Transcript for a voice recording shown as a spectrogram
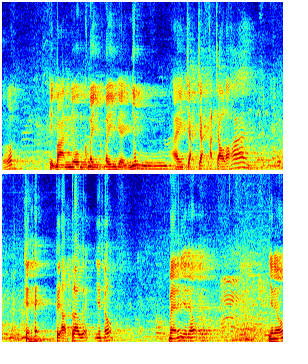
អូ គេបានញោមក្មេងៗគេញឹមឯងចាស់ចាស់ខាត់ចោលអស់ហើយឃើញទេគេអត់ត្រូវទេញ៉ឹមមែនទេញ៉ឹមញ៉ឹម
